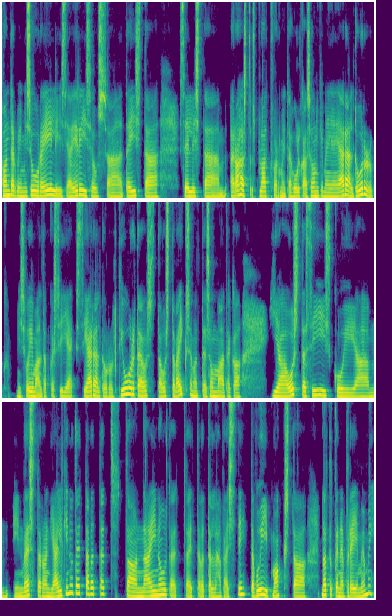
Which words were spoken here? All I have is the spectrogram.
Funderbeami suur eelis ja erisus teiste selliste rahastusplatvormide hulgas ongi meie järelturg, mis võimaldab kas siis järelturult juurde osta, osta väiksemate summadega ja osta siis, kui ähm, investor on jälginud ettevõtet, ta on näinud, et ettevõttel läheb hästi, ta võib maksta natukene preemiumi,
